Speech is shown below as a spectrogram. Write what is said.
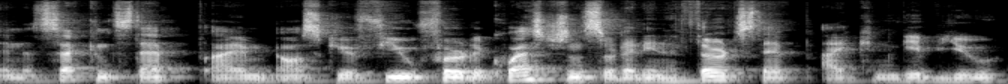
in the second step, I ask you a few further questions so that in the third step, I can give you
